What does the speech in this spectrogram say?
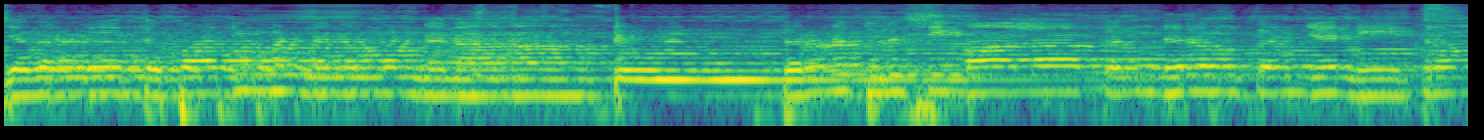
जगर्णेतपादिमण्डनं मण्डनानां तरुणतुलसीमाला कन्धरं कञ्जनेत्रं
